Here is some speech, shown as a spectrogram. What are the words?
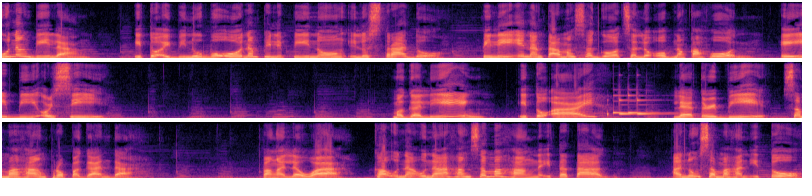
Unang bilang, ito ay binubuo ng Pilipinong ilustrado. Piliin ang tamang sagot sa loob ng kahon, A, B, or C. Magaling! Ito ay letter B, samahang propaganda. Pangalawa, kauna-unahang samahang na itatag. Anong samahan ito?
